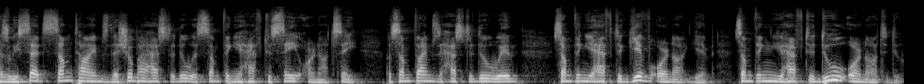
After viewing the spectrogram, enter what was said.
As we said, sometimes the shubha has to do with something you have to say or not say. But sometimes it has to do with something you have to give or not give, something you have to do or not do.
